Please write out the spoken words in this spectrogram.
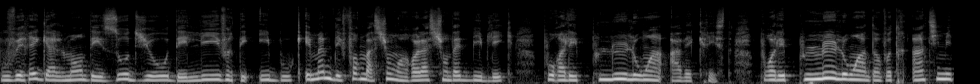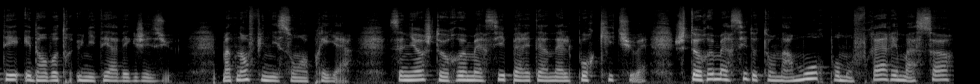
Vous verrez également des audios, des livres, des e-books et même des formations en relation d'aide biblique pour aller plus loin avec Christ, pour aller plus loin dans votre intimité et dans votre unité avec Jésus. Maintenant, finissons en prière. Seigneur, je te remercie, Père éternel, pour qui tu es. Je te remercie de ton amour pour mon frère et ma sœur.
